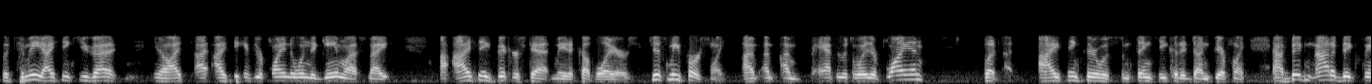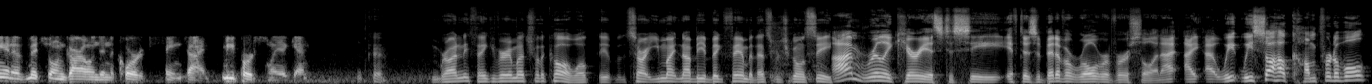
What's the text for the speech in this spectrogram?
But to me, I think you got you know I I, I think if you're playing to win the game last night, I, I think Bickerstaff made a couple errors. Just me personally, I'm, I'm I'm happy with the way they're playing, but I think there was some things he could have done differently. I'm big not a big fan of Mitchell and Garland in the court at the same time. Me personally, again. Okay. Rodney, thank you very much for the call. Well, it, sorry, you might not be a big fan, but that's what you're going to see. I'm really curious to see if there's a bit of a role reversal. And I, I, I we, we saw how comfortable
